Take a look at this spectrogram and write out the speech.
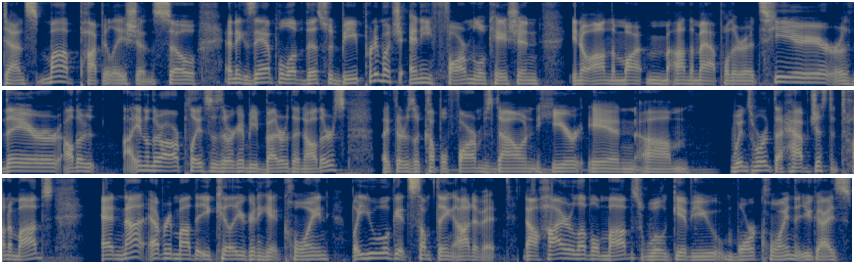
dense mob populations. So an example of this would be pretty much any farm location, you know, on the on the map, whether it's here or there, other you know there are places that are going to be better than others like there's a couple farms down here in um Windsward that have just a ton of mobs and not every mob that you kill you're going to get coin, but you will get something out of it. Now, higher level mobs will give you more coin that you guys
